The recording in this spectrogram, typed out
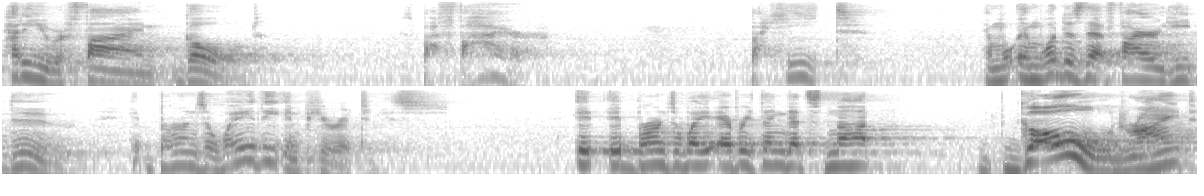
how do you refine gold? It's by fire, by heat. And, and what does that fire and heat do? It burns away the impurities, it, it burns away everything that's not gold, right?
